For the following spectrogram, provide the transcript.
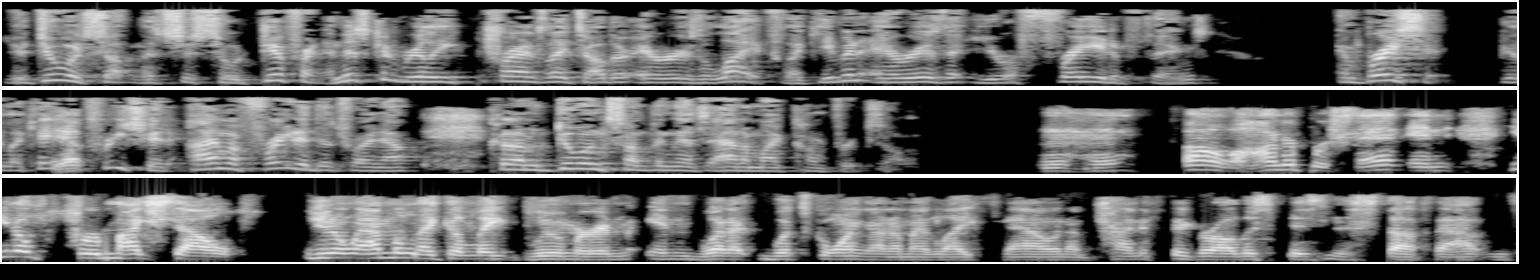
you're doing something that's just so different. And this could really translate to other areas of life, like even areas that you're afraid of things, embrace it. Be like, Hey, yep. I appreciate it. I'm afraid of this right now because I'm doing something that's out of my comfort zone. Mm-hmm. Oh, hundred percent. And, you know, for myself, you know, I'm like a late bloomer in, in what, I, what's going on in my life now. And I'm trying to figure all this business stuff out. And,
